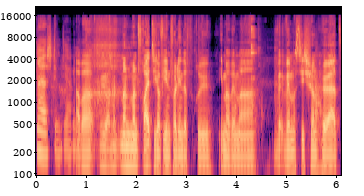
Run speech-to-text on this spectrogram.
Ja, das stimmt, ja, genau. Aber ja, man, man, man freut sich auf jeden Fall in der Früh, immer wenn man, wenn man sie schon hört,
